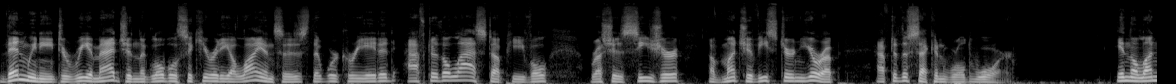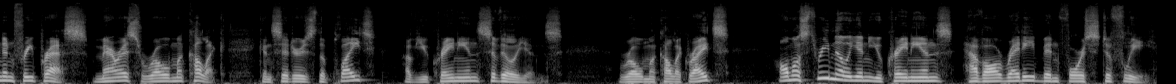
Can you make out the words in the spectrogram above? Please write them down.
Then we need to reimagine the global security alliances that were created after the last upheaval Russia's seizure of much of Eastern Europe after the Second World War. In the London Free Press, Maris Rowe McCulloch considers the plight of Ukrainian civilians. Rowe McCulloch writes Almost 3 million Ukrainians have already been forced to flee,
